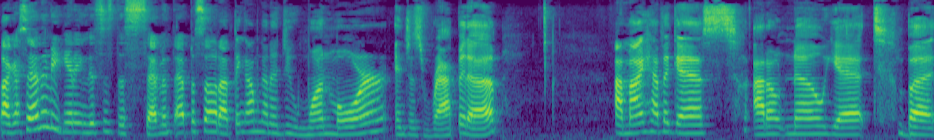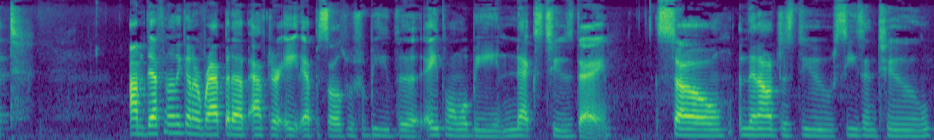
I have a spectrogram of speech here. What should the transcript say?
like I said in the beginning, this is the seventh episode. I think I'm going to do one more and just wrap it up. I might have a guest. I don't know yet, but I'm definitely going to wrap it up after eight episodes, which will be the eighth one will be next Tuesday. So, and then I'll just do season two.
